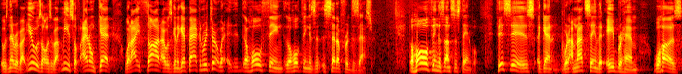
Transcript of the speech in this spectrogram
It was never about you. It was always about me. So if I don't get what I thought I was going to get back in return, the whole thing, the whole thing is set up for a disaster. The whole thing is unsustainable. This is again, I'm not saying that Abraham was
